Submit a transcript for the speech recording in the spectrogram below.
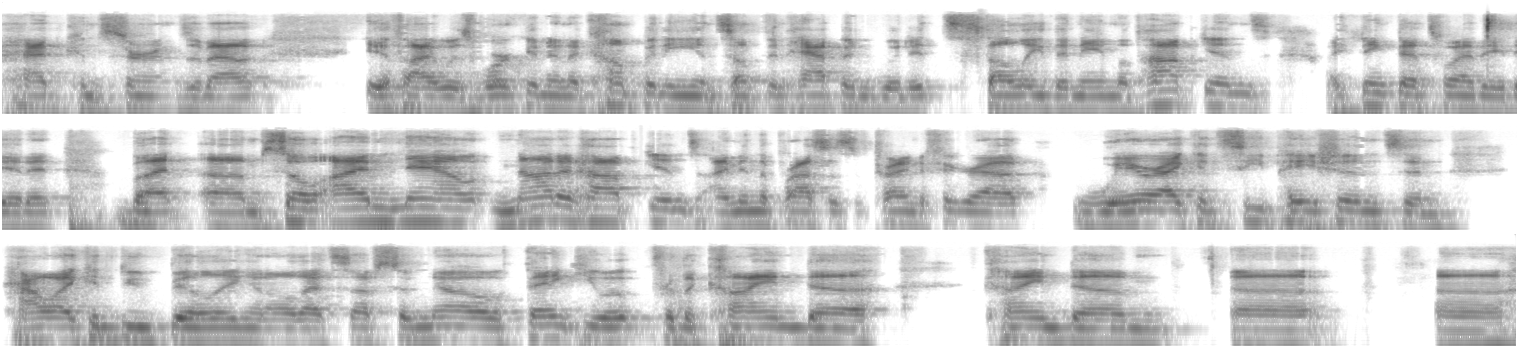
had concerns about if I was working in a company and something happened, would it sully the name of Hopkins? I think that's why they did it. But um, so I'm now not at Hopkins. I'm in the process of trying to figure out where I could see patients and how I can do billing and all that stuff. So no, thank you for the kind, uh, kind, um, uh, uh,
